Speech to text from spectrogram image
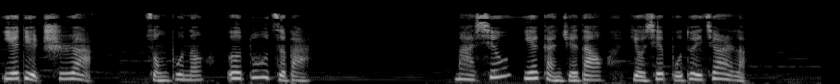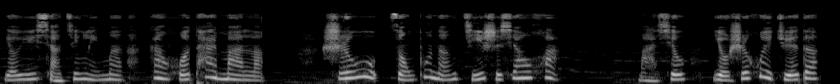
也得吃啊，总不能饿肚子吧？马修也感觉到有些不对劲儿了。由于小精灵们干活太慢了，食物总不能及时消化。马修有时会觉得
